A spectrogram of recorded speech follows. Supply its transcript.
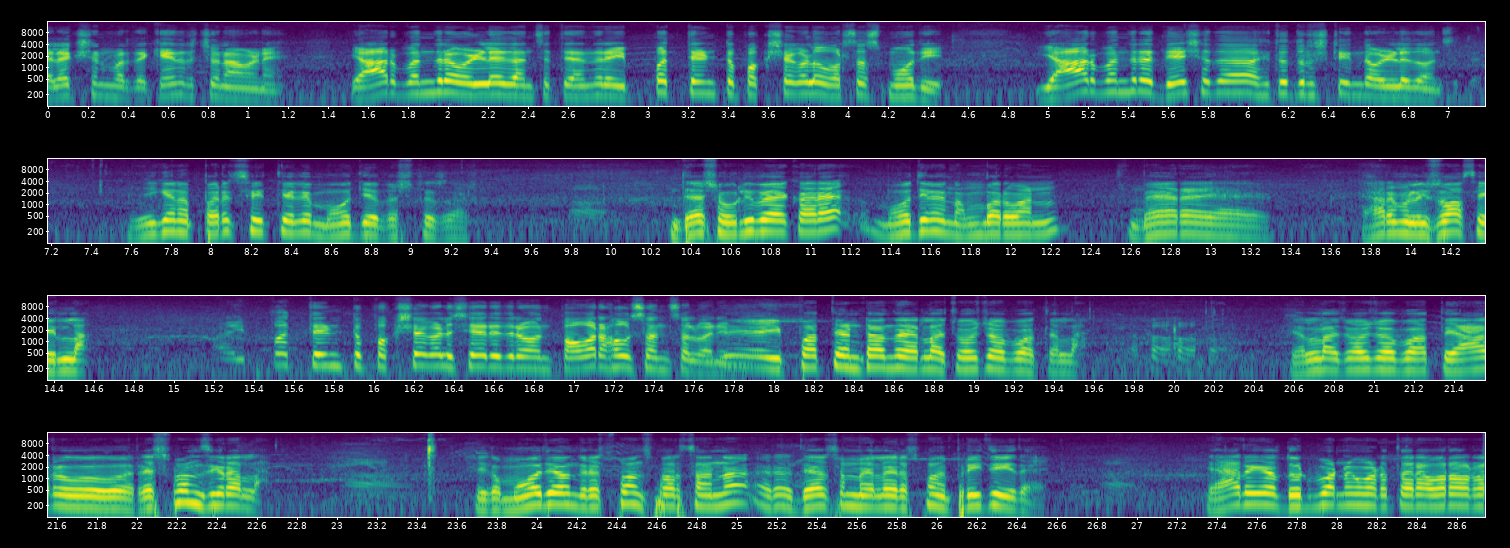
ಎಲೆಕ್ಷನ್ ಬರುತ್ತೆ ಕೇಂದ್ರ ಚುನಾವಣೆ. ಯಾರು ಬಂದರೆ ಒಳ್ಳೇದು ಅನ್ಸುತ್ತೆ ಅಂದರೆ ಇಪ್ಪತ್ತೆಂಟು ಪಕ್ಷಗಳು ವರ್ಸಸ್ ಮೋದಿ. ಯಾರು ಬಂದರೆ ದೇಶದ ಹಿತದೃಷ್ಟಿಯಿಂದ ಒಳ್ಳೇದು ಅನಿಸುತ್ತೆ? ಈಗಿನ ಪರಿಸ್ಥಿತಿಯಲ್ಲಿ ಮೋದಿ ಬೆಸ್ಟ್ ಸರ್ ದೇಶ ಉಳಿಬೇಕಾದ್ರೆ ಮೋದಿನೇ ನಂಬರ್ ಒನ್ ಬೇರೆ ಯಾರ ಮೇಲೆ ವಿಶ್ವಾಸ ಇಲ್ಲ. ಇಪ್ಪತ್ತೆಂಟು ಪಕ್ಷಗಳು ಸೇರಿದರೆ ಒಂದು ಪವರ್ ಹೌಸ್ ಅನ್ಸಲ್ವಾ ನೀವು ಇಪ್ಪತ್ತೆಂಟು ಅಂದರೆ ಎಲ್ಲ ಚೋಚೋಬಾತ್ ಎಲ್ಲ. ಎಲ್ಲ ಚೋಚೋಬಾತ್ ಯಾರು ರೆಸ್ಪಾನ್ಸ್ ಇರಲ್ಲ. ಈಗ ಮೋದಿ ಒಂದು ರೆಸ್ಪಾನ್ಸ್ ಪರ್ಸನ್ ದೇಶ ಮೇಲೆ ರೆಸ್ಪಾನ್ಸ್ ಪ್ರೀತಿ ಇದೆ. ಯಾರಿಗೆ ದುಡ್ಡು ಬಣ್ಣ ಮಾಡ್ತಾರೆ ಅವರವರ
